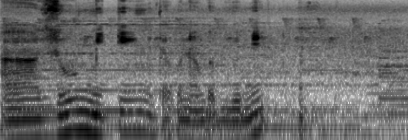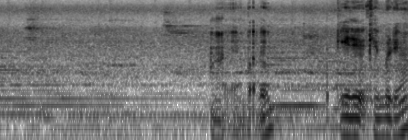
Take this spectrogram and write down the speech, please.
uh, zoom meeting kita guna buat video ni. Ah, nampak tu. Okay, lihat kamera dia.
